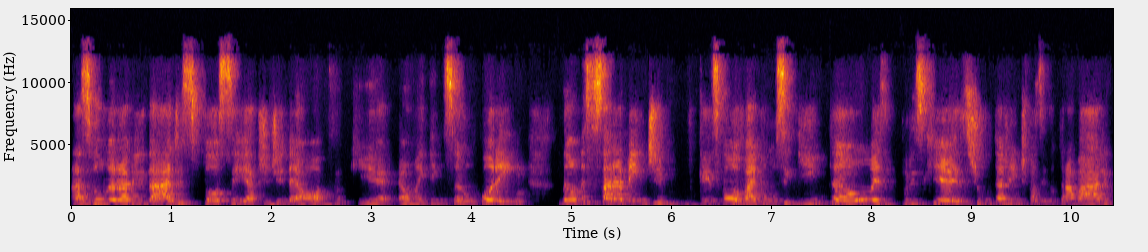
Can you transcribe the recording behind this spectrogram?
as vulnerabilidades fosse atingida, é óbvio que é, é uma intenção, porém, não necessariamente, quem for, vai conseguir, então, por isso que existe muita gente fazendo trabalho,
